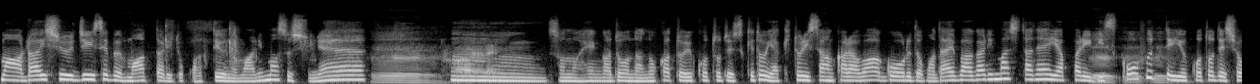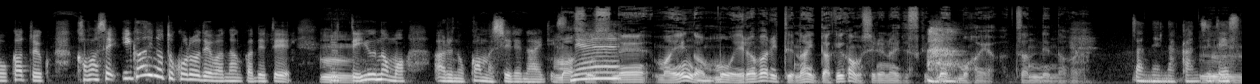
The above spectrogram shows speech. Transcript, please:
まあ来週 G7 もあったりとかっていうのもありますしね。うん。うんその辺がどうなのかということですけど、焼き鳥さんからはゴールドもだいぶ上がりましたね。やっぱりリスクオフっていうことでしょうかという、為替以外のところではなんか出てるっていうのもあるのかもしれないですね。まあそうですね。まあ円がもう選ばれてないだけかもしれないですけどね、もはや残念ながら。残念な感じです。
